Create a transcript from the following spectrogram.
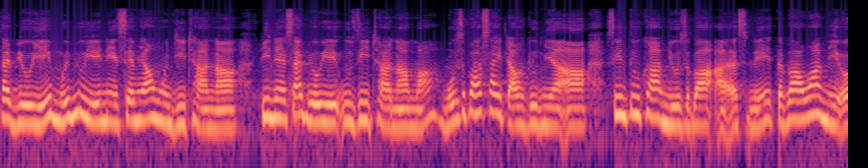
စိုက်ပျိုးရေးမွေးမြူရေးနှင့်ဆယ်မြောင်းဝန်ကြီးဌာနပြည်내စိုက်ပျိုးရေးဦးစီးဌာနမှမိုးစပါးစိုက်တောင်သူများအားစင်တုခမျိုးစပါး RS နှင့်တဘာဝမြေဩ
